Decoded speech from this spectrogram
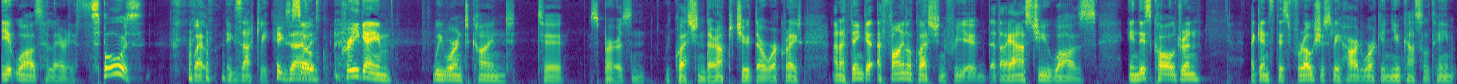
It was hilarious. Spurs. Well, exactly. Exactly. So pre-game, we weren't kind to Spurs, and we questioned their aptitude, their work rate. And I think a, a final question for you that I asked you was: in this cauldron, against this ferociously hard-working Newcastle team,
